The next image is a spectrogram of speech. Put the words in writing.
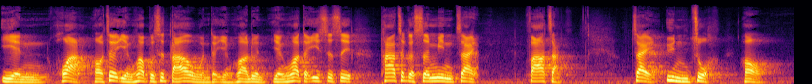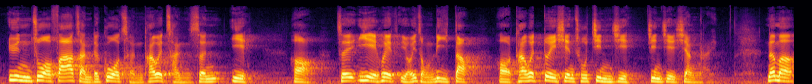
演化。哦，这个演化不是达尔文的演化论，演化的意思是他这个生命在发展，在运作。哦，运作发展的过程，它会产生业。哦。这业会有一种力道哦，它会兑现出境界境界相来。那么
